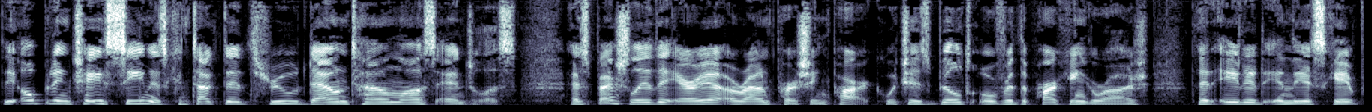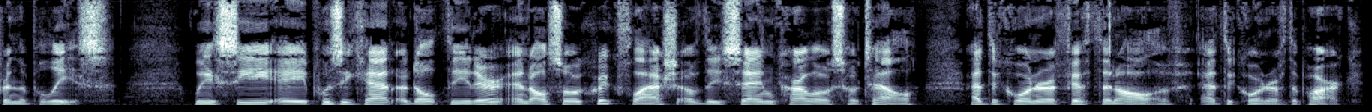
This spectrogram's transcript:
The opening chase scene is conducted through downtown Los Angeles, especially the area around Pershing Park, which is built over the parking garage that aided in the escape from the police. We see a Pussycat adult theater and also a quick flash of the San Carlos Hotel at the corner of 5th and Olive at the corner of the park.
